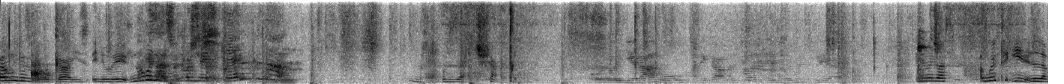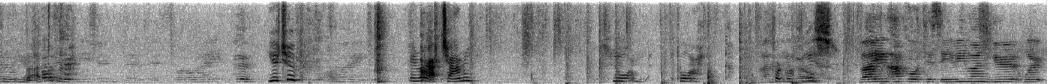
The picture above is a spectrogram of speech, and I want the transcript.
Welcome to the vlog, guys. Anyway, no one has on the chat. Anyway, guys, I'm going to eat at 11 but I don't know. YouTube. Maybe I got a channel. No, I'm for front of my face. Ryan, I've got to say, wee man, you look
